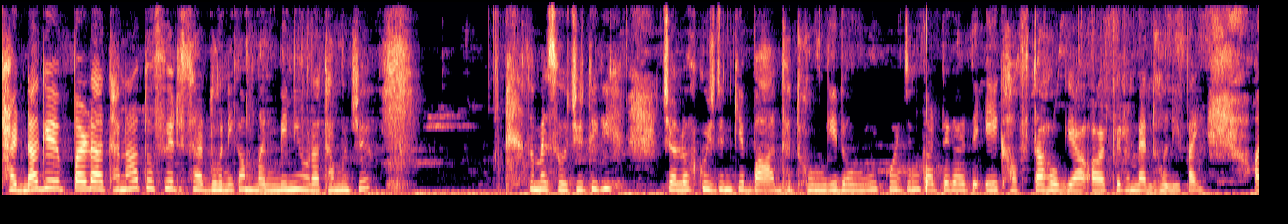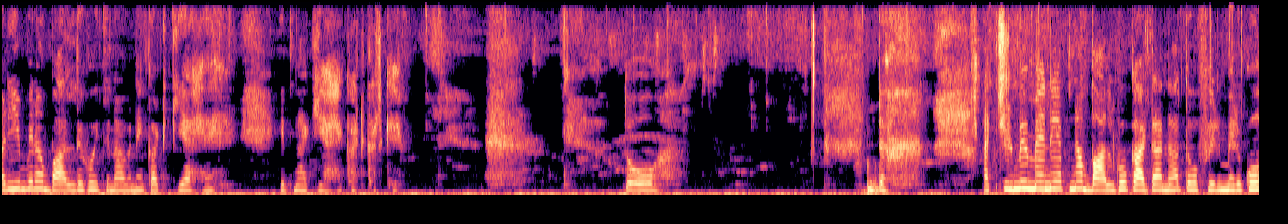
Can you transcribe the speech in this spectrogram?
ठंडा के पड़ रहा था ना तो फिर सर धोने का मन भी नहीं हो रहा था मुझे। तो मैं सोची थी कि चलो, कुछ दिन के बाद धोंगी धोंगी। कुछ दिन करते करते एक हफ़्ता हो गया और फिर मैं धो नहीं पाई। और ये मेरा बाल देखो, इतना मैंने कट किया है, इतना किया है कट करके। तो एक्चुअल में मैंने अपना बाल को काटा ना तो फिर मेरे को,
